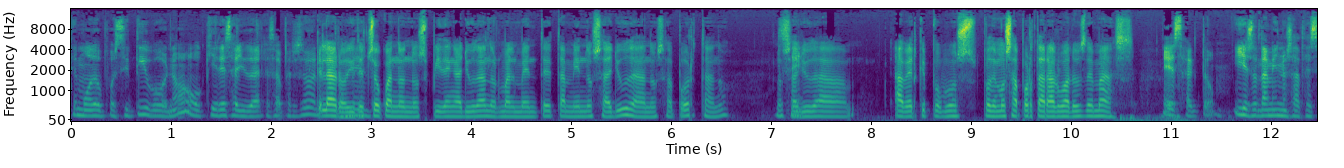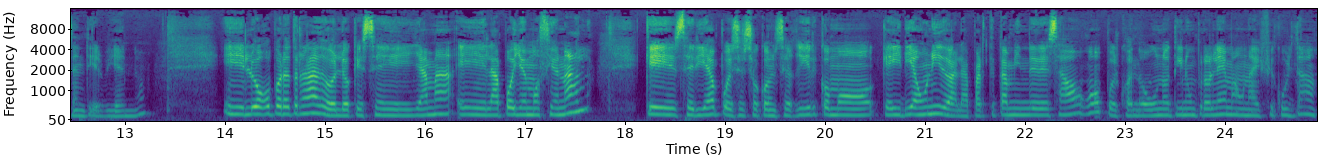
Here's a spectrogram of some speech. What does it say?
de modo positivo, ¿no? O quieres ayudar a esa persona. Claro, también. y de hecho cuando nos piden ayuda normalmente también nos ayuda, nos aporta, ¿no? Nos sí. ayuda a ver que podemos, podemos aportar algo a los demás. Exacto. Y eso también nos hace sentir bien, ¿no? Y luego, por otro lado, lo que se llama el apoyo emocional, que sería, pues eso, conseguir como que iría unido a la parte también de desahogo, pues cuando uno tiene un problema, una dificultad,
